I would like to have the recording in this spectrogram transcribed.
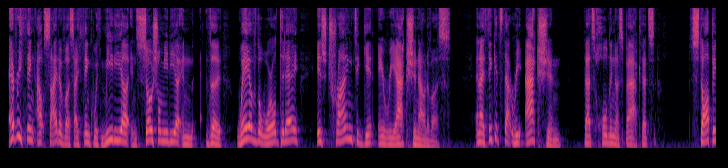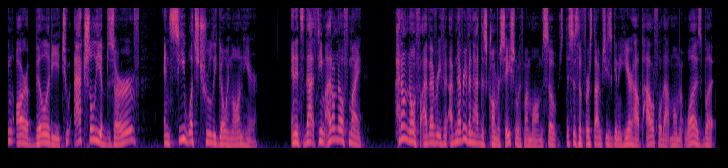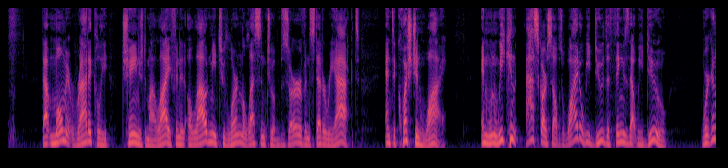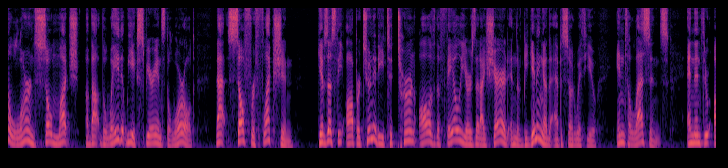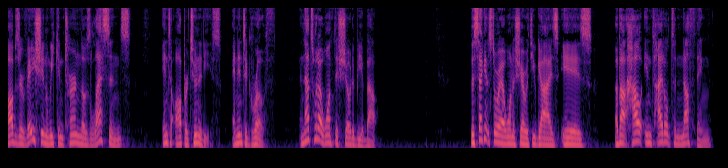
Everything outside of us, I think, with media and social media and the way of the world today is trying to get a reaction out of us. And I think it's that reaction that's holding us back, that's stopping our ability to actually observe and see what's truly going on here. And it's that theme. I don't know if my I don't know if I've ever even I've never even had this conversation with my mom. So this is the first time she's going to hear how powerful that moment was, but that moment radically changed my life and it allowed me to learn the lesson to observe instead of react and to question why. And when we can ask ourselves, why do we do the things that we do? We're going to learn so much about the way that we experience the world. That self reflection gives us the opportunity to turn all of the failures that I shared in the beginning of the episode with you into lessons. And then through observation, we can turn those lessons into opportunities and into growth. And that's what I want this show to be about. The second story I want to share with you guys is about how entitled to nothing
